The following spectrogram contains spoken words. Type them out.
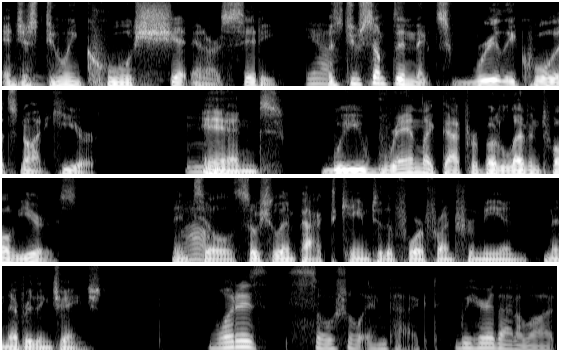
and just doing cool shit in our city. Yeah. Let's do something that's really cool that's not here. Mm. And we ran like that for about 11, 12 years Wow. until social impact came to the forefront for me and, then everything changed. what is social impact? We hear that a lot.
